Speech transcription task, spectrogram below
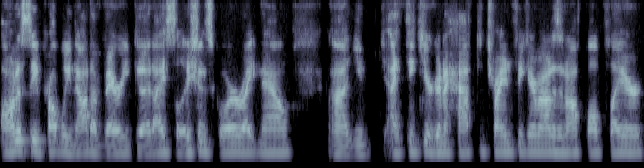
honestly probably not a very good isolation scorer right now uh you i think you're going to have to try and figure him out as an off-ball player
